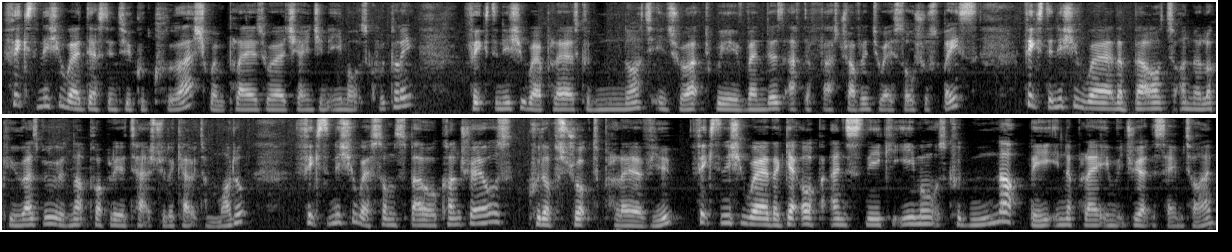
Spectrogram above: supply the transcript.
Fixed an issue where Destiny 2 could crash when players were changing emotes quickly. Fixed an issue where players could not interact with vendors after fast traveling to a social space. Fixed an issue where the belt on the Lucky Raspberry was not properly attached to the character model fixed an issue where some spiral contrails could obstruct player view, fixed an issue where the get up and sneaky emotes could not be in the player inventory at the same time.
